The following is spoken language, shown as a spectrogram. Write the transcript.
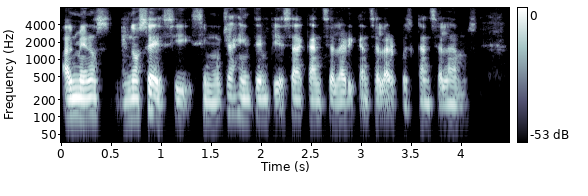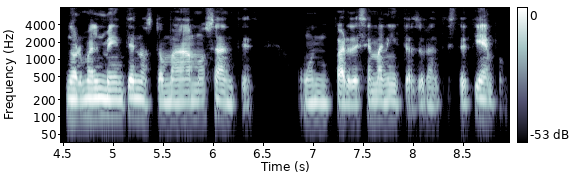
Al menos, no sé, si, si mucha gente empieza a cancelar y cancelar, pues cancelamos. Normalmente nos tomábamos antes un par de semanitas durante este tiempo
